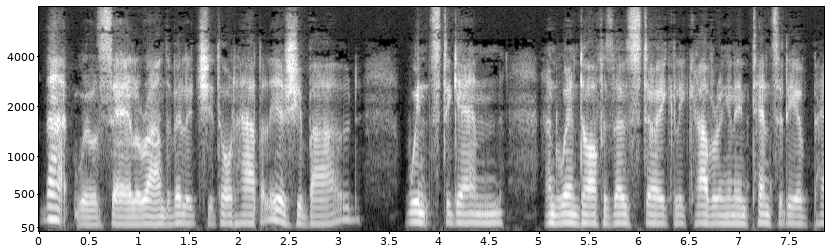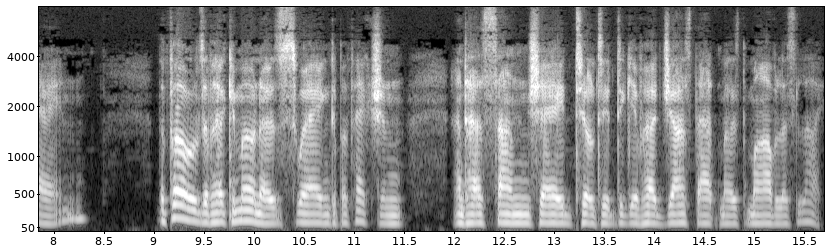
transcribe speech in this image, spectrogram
That will sail around the village, she thought happily as she bowed, winced again, and went off as though stoically covering an intensity of pain, the folds of her kimonos swaying to perfection, and her sunshade tilted to give her just that most marvellous light.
